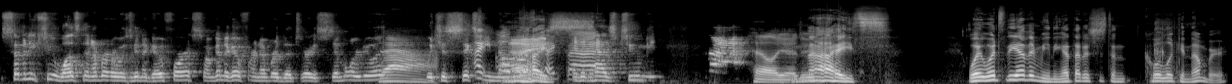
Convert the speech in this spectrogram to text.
72 was the number I was going to go for, so I'm going to go for a number that's very similar to it, Ah. which is 69. almost Nice. And it has two meanings. Hell yeah, dude. Nice. Wait, what's the other meaning? I thought it's just a cool looking number.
